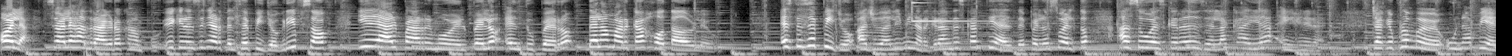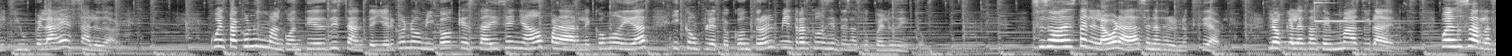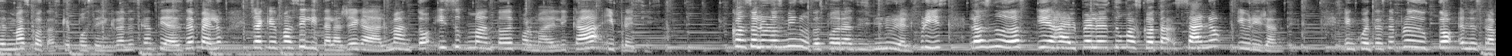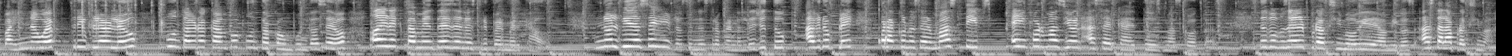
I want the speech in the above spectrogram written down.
Hola, soy Alejandra Agrocampo y quiero enseñarte el cepillo Grip Soft ideal para remover el pelo en tu perro de la marca JW. Este cepillo ayuda a eliminar grandes cantidades de pelo suelto, a su vez que reduce la caída en general, ya que promueve una piel y un pelaje saludable. Cuenta con un mango antideslizante y ergonómico que está diseñado para darle comodidad y completo control mientras consientes a tu peludito. Sus hojas están elaboradas en acero inoxidable, lo que las hace más duraderas Puedes usarlas en mascotas que poseen grandes cantidades de pelo, ya que facilita la llegada al manto y submanto de forma delicada y precisa. Con solo unos minutos podrás disminuir el frizz, los nudos y dejar el pelo de tu mascota sano y brillante. Encuentra este producto en nuestra página web www.agrocampo.com.co o directamente desde nuestro hipermercado. No olvides seguirnos en nuestro canal de YouTube AgroPlay para conocer más tips e información acerca de tus mascotas. Nos vemos en el próximo video amigos. Hasta la próxima.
